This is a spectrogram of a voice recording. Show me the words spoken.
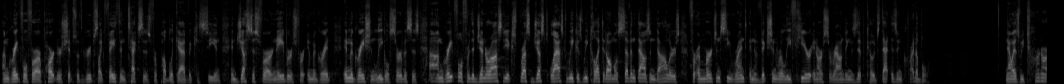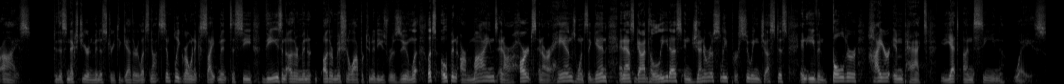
I'm grateful for our partnerships with groups like Faith in Texas for public advocacy and, and Justice for Our Neighbors for immigrant, immigration legal services. I'm grateful for the generosity expressed just last week as we collected almost $7,000 for emergency rent and eviction relief here in our surrounding zip codes. That is incredible. Now, as we turn our eyes to this next year in ministry together, let's not simply grow in excitement to see these and other, min- other missional opportunities resume. Let, let's open our minds and our hearts and our hands once again and ask God to lead us in generously pursuing justice in even bolder, higher impact, yet unseen ways.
